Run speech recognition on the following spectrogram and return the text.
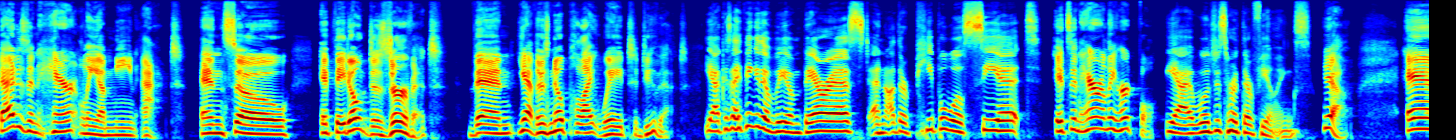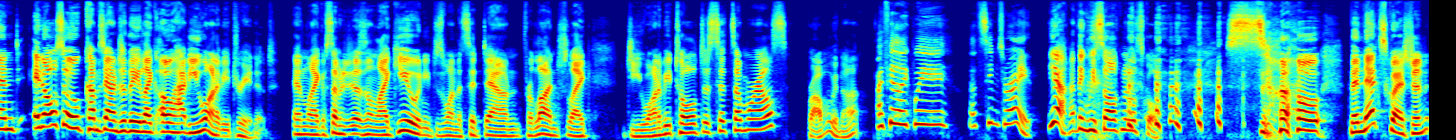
that is inherently a mean act. And so if they don't deserve it, then yeah, there's no polite way to do that. Yeah, because I think they'll be embarrassed and other people will see it. It's inherently hurtful. Yeah, it will just hurt their feelings. Yeah. And it also comes down to the like, oh, how do you want to be treated? And like, if somebody doesn't like you and you just want to sit down for lunch, like, do you want to be told to sit somewhere else? Probably not. I feel like we, that seems right. Yeah, I think we solved middle school. so the next question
